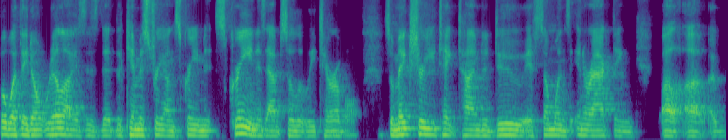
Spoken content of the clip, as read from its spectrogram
but what they don't realize is that the chemistry on screen screen is absolutely terrible. So make sure you take time to do if someone's interacting a, a,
